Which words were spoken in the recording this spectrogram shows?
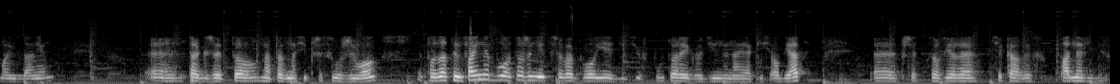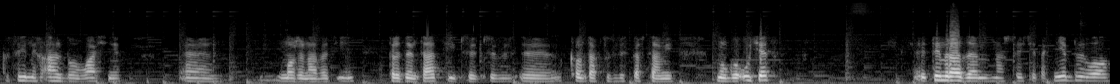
moim zdaniem. E, Także to na pewno się przysłużyło. Poza tym fajne było to, że nie trzeba było jeździć już półtorej godziny na jakiś obiad, e, przez co wiele ciekawych paneli dyskusyjnych albo właśnie e, może nawet i prezentacji czy, czy kontaktu z wystawcami mogło uciec. Tym razem na szczęście tak nie było.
